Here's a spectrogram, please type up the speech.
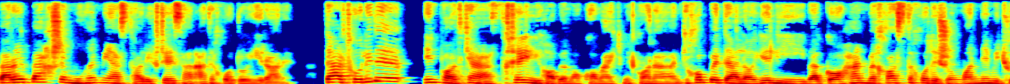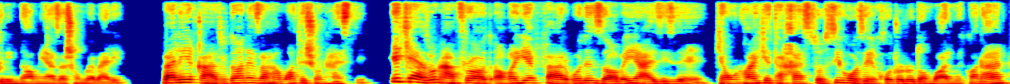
برای بخش مهمی از تاریخچه صنعت خودرو ایرانه. در تولید این پادکست خیلی ها به ما کمک می‌کنن که خب به دلایلی و گاهن به خواست خودشون ما نمی‌تونیم نامی ازشون ببریم. ولی قدردان زحماتشون هستیم. یکی از اون افراد آقای فربود زاوه عزیزه که اونهایی که تخصصی حوزه خودرو رو دنبال می‌کنن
